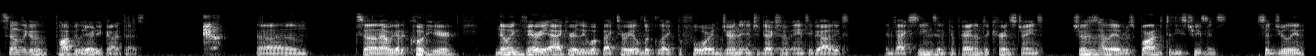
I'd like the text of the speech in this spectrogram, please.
sounds like a popularity contest. Yeah. Um, so now we got a quote here. Knowing very accurately what bacteria look like before and during the introduction of antibiotics and vaccines and comparing them to current strains shows us how they have responded to these treatments, said Julian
